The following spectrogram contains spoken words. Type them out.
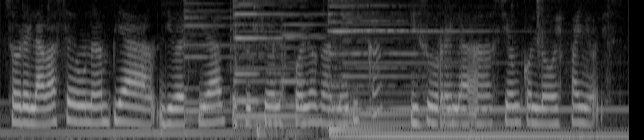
sobre la base de una amplia diversidad que surgió en los pueblos de América y su relación con los españoles.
